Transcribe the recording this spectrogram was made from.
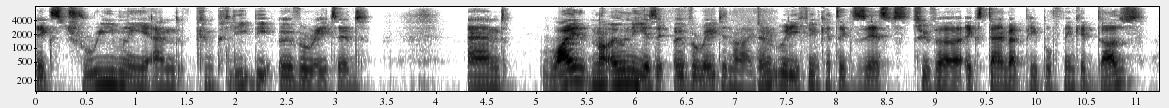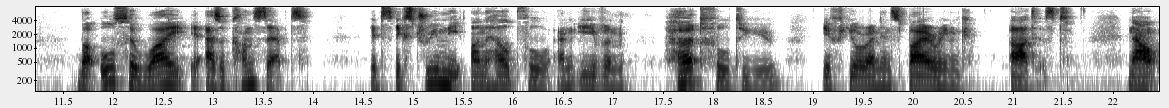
extremely and completely overrated. And why not only is it overrated and I don't really think it exists to the extent that people think it does, but also why as a concept it's extremely unhelpful and even hurtful to you if you're an inspiring artist. Now,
